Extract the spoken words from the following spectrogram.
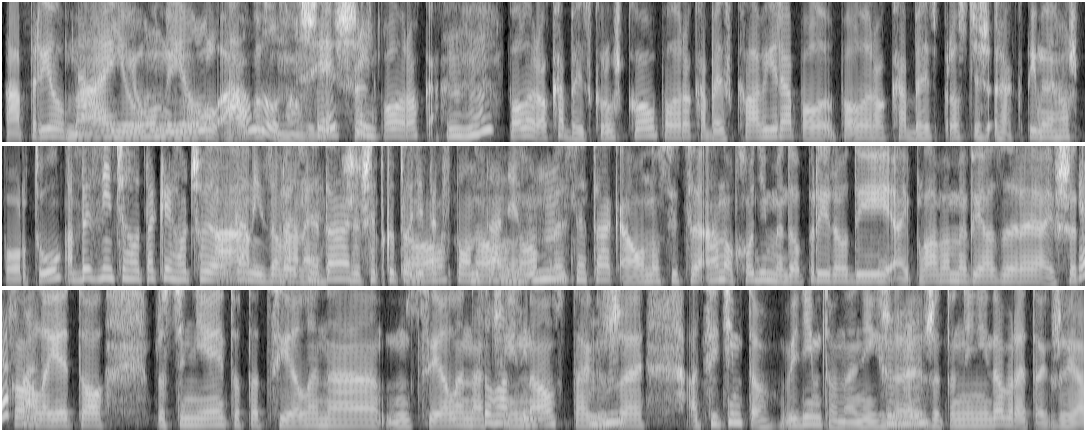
apríl, maj, jún, júl, august. No, vidíš, 6, pol roka. Mm-hmm. Pol roka bez kružkov, pol roka bez klavíra, pol, pol roka bez proste aktívneho športu. A bez ničoho takého, čo je organizované. Tak, že všetko to no, ide tak spontánne. No, no mm-hmm. presne tak. A ono síce, áno, chodíme do prírody, aj plávame v jazere, aj všetko, Jasné. ale je to, proste nie je to tá cielená, cielená činnosť, takže mm-hmm. a cítim to, vidím to na nich, že, mm-hmm. že to není dobré, takže ja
